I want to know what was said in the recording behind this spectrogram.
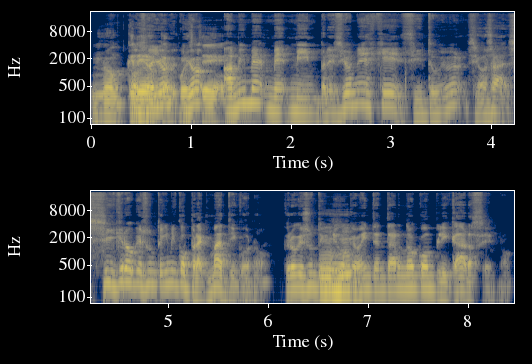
No O creo sea, yo- que apueste. yo- a mí me, me- mi impresión es que si tuvimos, o sea, sí creo que es un técnico pragmático, ¿no? Creo que es un técnico que va a intentar no complicarse, ¿no?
